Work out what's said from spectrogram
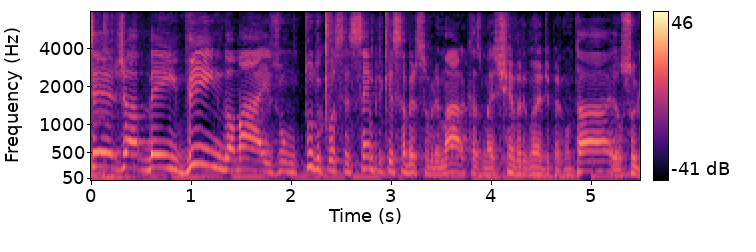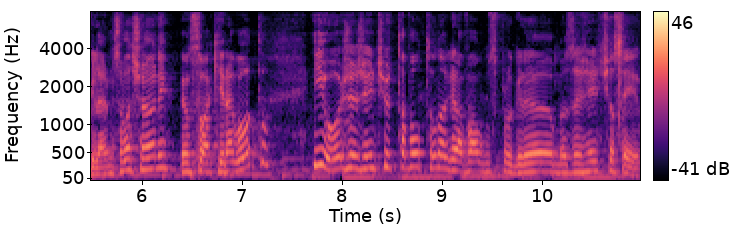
Seja bem-vindo a mais um Tudo que você sempre quis saber sobre marcas, mas tinha vergonha de perguntar. Eu sou Guilherme Sebastiani. Eu sou Akira Goto. E hoje a gente tá voltando a gravar alguns programas. A gente, eu sei,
